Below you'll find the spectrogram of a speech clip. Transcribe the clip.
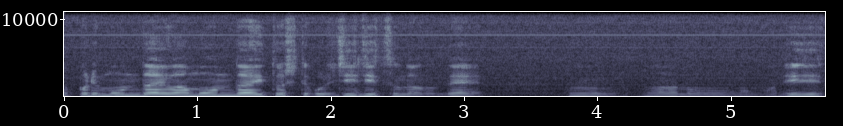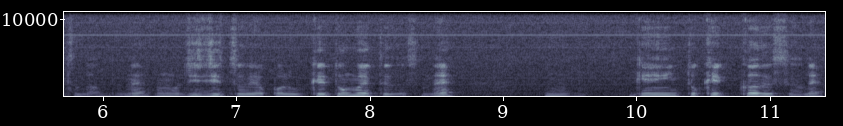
やっぱり問題は問題として、これ事実なので、うん、あの事実なんでね、もう事実をやっぱり受け止めてですね、うん、原因と結果ですよね。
